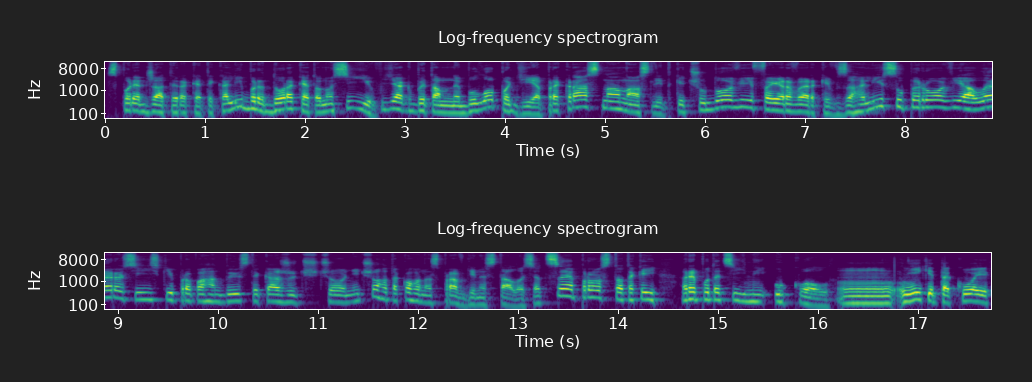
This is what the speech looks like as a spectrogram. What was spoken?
споряджати ракети калібр до ракетоносіїв. Як би там не було, подія прекрасна, наслідки чудові, феєрверки взагалі суперові, але російські пропагандисти кажуть, що нічого такого насправді не сталося Це просто такий репутаційний укол. М, Некий такой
